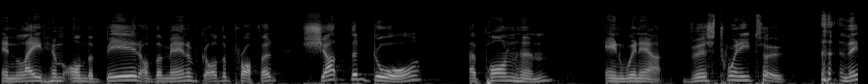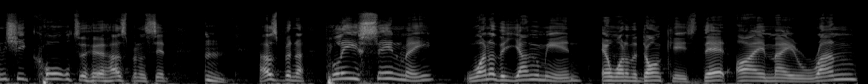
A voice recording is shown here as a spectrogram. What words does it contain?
and laid him on the bed of the man of God, the prophet, shut the door upon him, and went out. Verse 22. and then she called to her husband and said, Husband, please send me one of the young men and one of the donkeys, that I may run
